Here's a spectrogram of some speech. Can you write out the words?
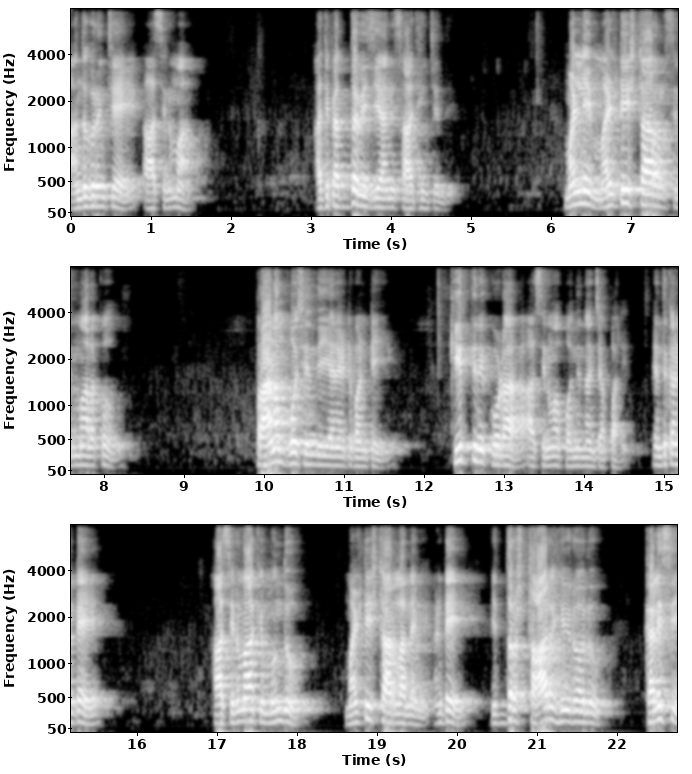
అందుగురించే ఆ సినిమా అతిపెద్ద విజయాన్ని సాధించింది. మళ్ళీ మల్టీ స్టార్ సినిమాలకు ప్రాణం పోసింది అనేటువంటి కీర్తిని కూడా ఆ సినిమా పొందిందని చెప్పాలి. ఎందుకంటే ఆ సినిమాకి ముందు మల్టీ స్టార్లు అనేవి అంటే ఇద్దరు స్టార్ హీరోలు కలిసి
